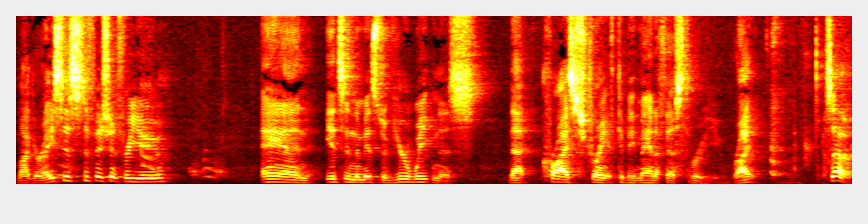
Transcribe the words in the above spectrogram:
my grace is sufficient for you, and it's in the midst of your weakness that Christ's strength can be manifest through you, right? So,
